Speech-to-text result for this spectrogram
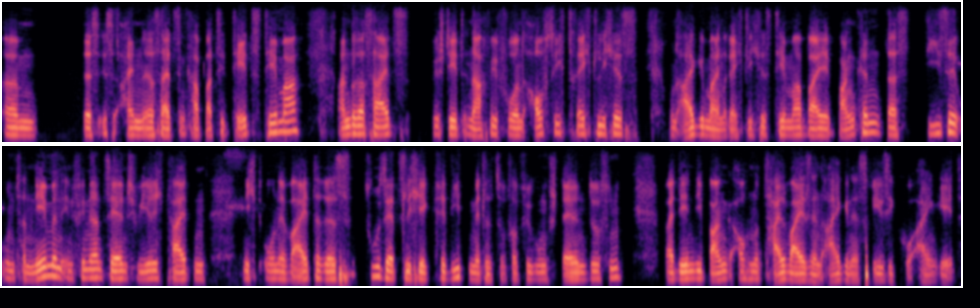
Ähm, das ist einerseits ein Kapazitätsthema, andererseits besteht nach wie vor ein aufsichtsrechtliches und allgemeinrechtliches Thema bei Banken, dass diese Unternehmen in finanziellen Schwierigkeiten nicht ohne weiteres zusätzliche Kreditmittel zur Verfügung stellen dürfen, bei denen die Bank auch nur teilweise ein eigenes Risiko eingeht.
